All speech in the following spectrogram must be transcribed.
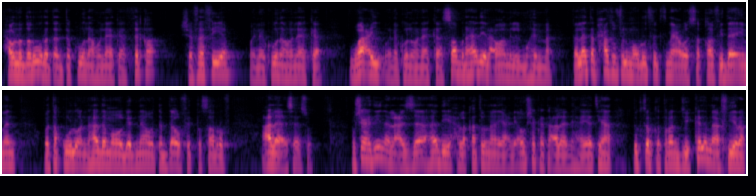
حول ضرورة أن تكون هناك ثقة شفافية وأن يكون هناك وعي وأن يكون هناك صبر. هذه العوامل المهمة فلا تبحثوا في الموروث الاجتماعي والثقافي دائما وتقولوا أن هذا ما وجدناه وتبدأوا في التصرف على أساسه. مشاهدينا الأعزاء هذه حلقتنا يعني أوشكت على نهايتها. دكتور قطرنجي كلمة أخيرة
